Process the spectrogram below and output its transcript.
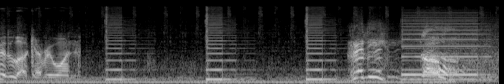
Good luck, everyone. Ready? Go!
